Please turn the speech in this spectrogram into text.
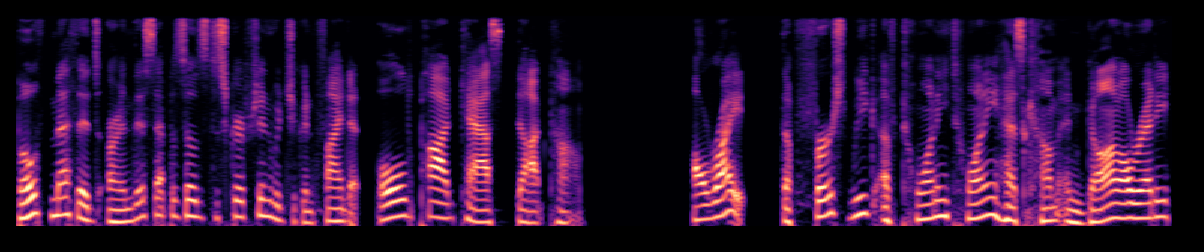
Both methods are in this episode's description, which you can find at oldpodcast.com. All right, the first week of 2020 has come and gone already.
